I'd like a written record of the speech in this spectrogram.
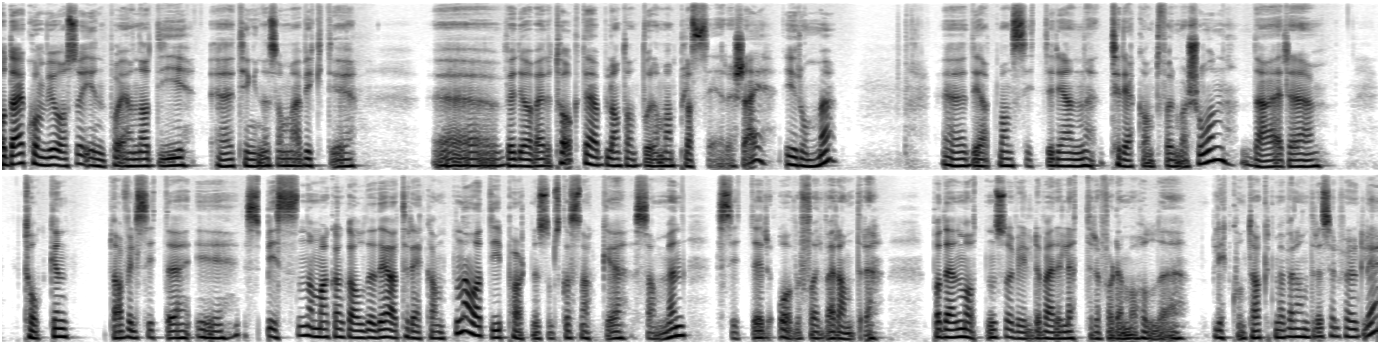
Og der kommer vi jo også inn på en av de eh, tingene som er viktige eh, ved det å være tolk, det er blant annet hvordan man plasserer seg i rommet. Eh, det at man sitter i en trekantformasjon der eh, tolken da vil sitte i spissen, om man kan kalle det det, av trekanten, og at de partene som skal snakke sammen, sitter overfor hverandre. På den måten så vil det være lettere for dem å holde blikkontakt med hverandre, selvfølgelig.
